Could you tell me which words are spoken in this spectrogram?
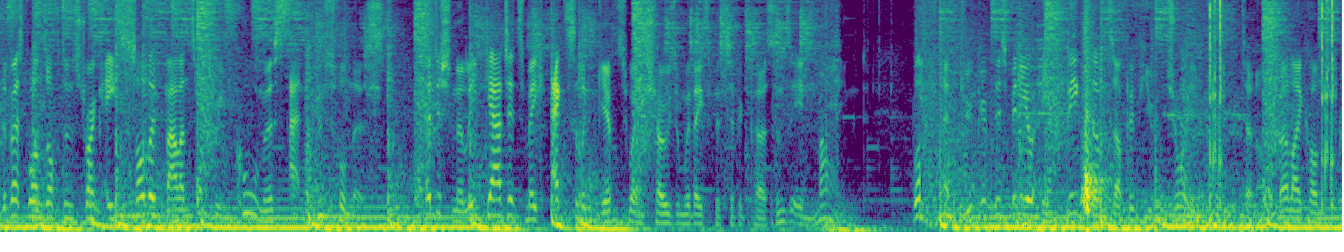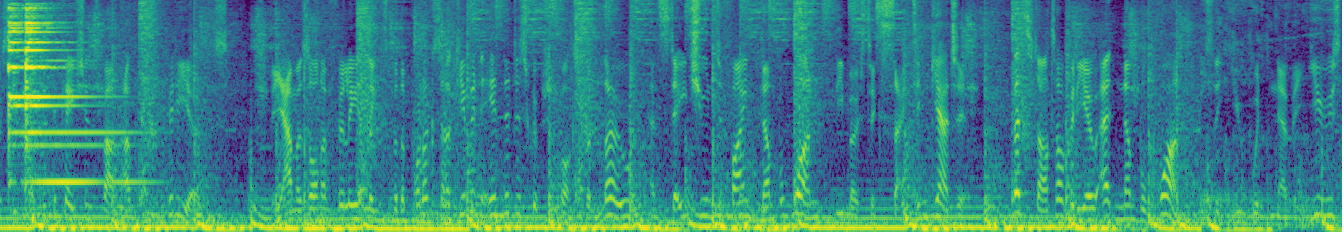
The best ones often strike a solid balance between coolness and usefulness. Additionally, gadgets make excellent gifts when chosen with a specific person's in mind. Well, and do give this video a big thumbs up if you enjoyed it. Turn on the bell icon to receive notifications about upcoming videos. The Amazon affiliate links for the products are given in the description box below, and stay tuned to find number 1, the most exciting gadget. Let's start our video at number 1, that you would never use.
